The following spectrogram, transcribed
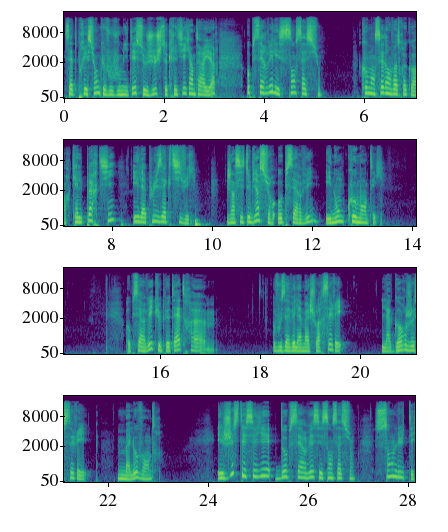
cette pression que vous vous mettez, ce juge, ce critique intérieur. Observez les sensations. Commencez dans votre corps. Quelle partie est la plus activée? J'insiste bien sur observer et non commenter. Observez que peut-être euh, vous avez la mâchoire serrée, la gorge serrée, mal au ventre, et juste essayer d'observer ces sensations sans lutter,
